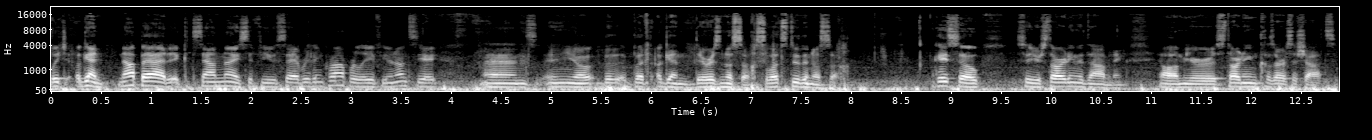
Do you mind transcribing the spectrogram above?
Which again, not bad. It could sound nice if you say everything properly, if you enunciate, and, and you know. But, but again, there is nusach. So let's do the nusach. Okay, so so you're starting the davening. Um, you're starting Chazaras Hashatz.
